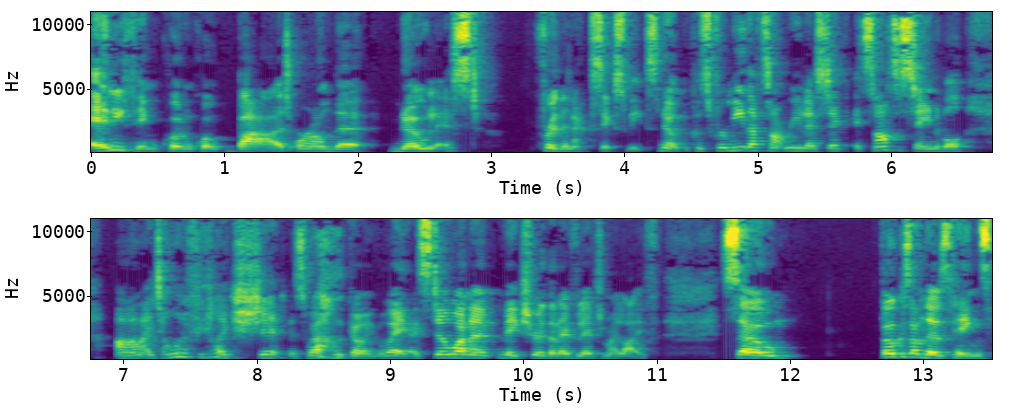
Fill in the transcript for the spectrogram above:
anything quote unquote bad or on the no list for the next six weeks. No, because for me, that's not realistic. It's not sustainable. And I don't want to feel like shit as well going away. I still want to make sure that I've lived my life. So focus on those things.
